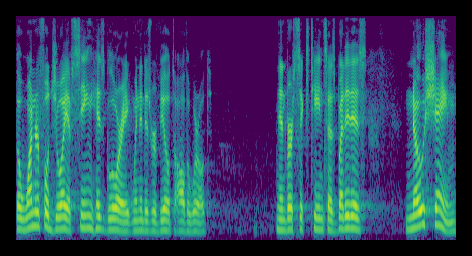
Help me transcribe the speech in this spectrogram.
the wonderful joy of seeing his glory when it is revealed to all the world. And then verse 16 says, But it is no shame,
